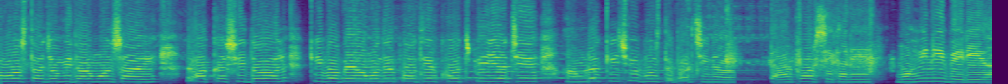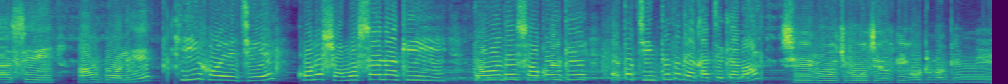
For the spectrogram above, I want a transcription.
অবস্থা জমিদার মশাই। রাক্ষসী দল কীভাবে আমাদের পথের খোঁজ পেয়ে যাচ্ছে আমরা কিছুই বুঝতে পারছি না। তারপর সেখানে মোহিনী বেরিয়ে আসে আর বলে কি হয়েছে? কোনো সমস্যা নাকি? তোমাদের সকলকে এত চিন্তিত দেখাচ্ছে কেন? সেই রোজ রোজ একই ঘটনা গিন্নি।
